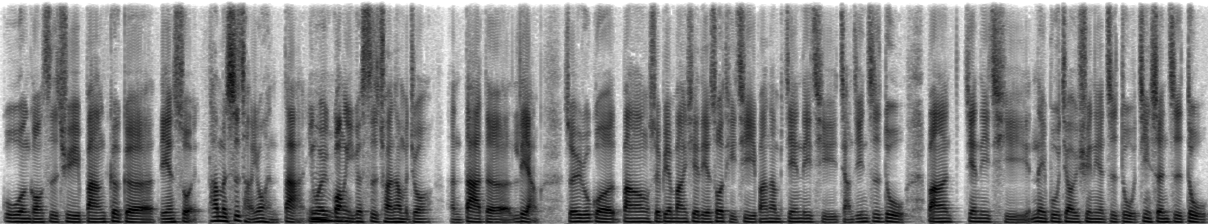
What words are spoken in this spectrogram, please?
顾问公司去帮各个连锁，他们市场又很大，因为光一个四川他们就很大的量，所以如果帮随便帮一些连锁体系帮他们建立起奖金制度，帮建立起内部教育训练制度、晋升制度，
